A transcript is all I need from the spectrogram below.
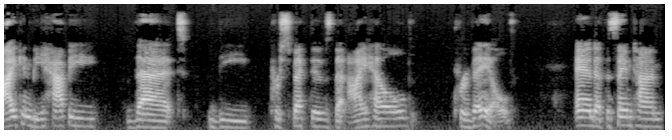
I can be happy that the perspectives that I held prevailed, and at the same time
